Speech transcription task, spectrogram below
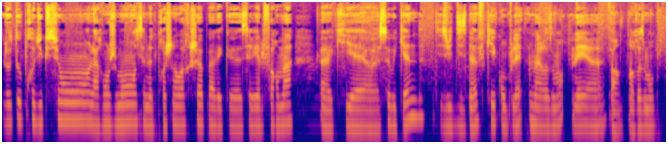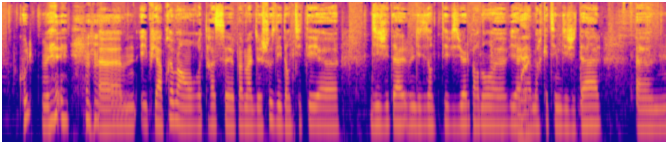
l'autoproduction, l'arrangement, c'est notre prochain workshop avec euh, Serial Format euh, qui est euh, ce week-end, 18-19, qui est complet malheureusement, mais euh, enfin heureusement cool. Mais, euh, et puis après, ben, on retrace euh, pas mal de choses, l'identité euh, digitale, l'identité visuelle, pardon, euh, via Ouais. la marketing digital, euh,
